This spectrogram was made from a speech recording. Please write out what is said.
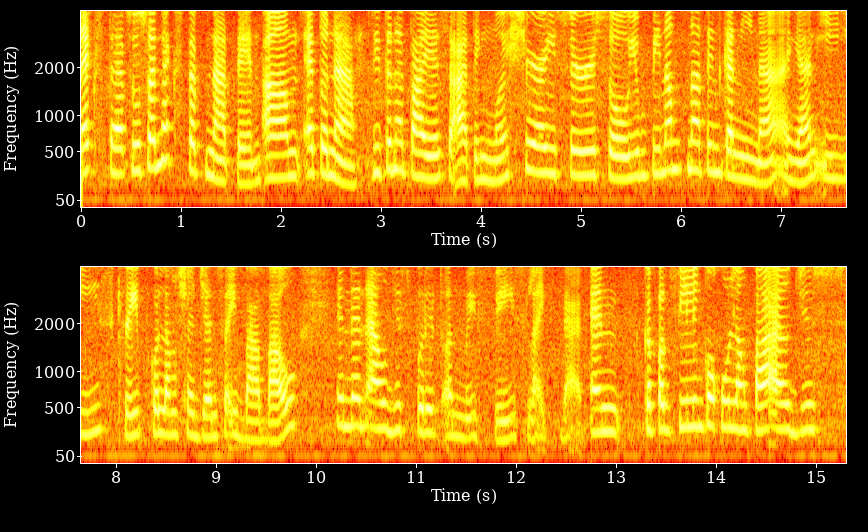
Next step. So, sa next step natin, um, eto na. Dito na tayo sa ating moisturizer. So, yung pinump natin kanina, ayan, i-scrape ko lang siya dyan sa ibabaw. And then, I'll just put it on my face like that. And kapag feeling ko kulang pa, I'll just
